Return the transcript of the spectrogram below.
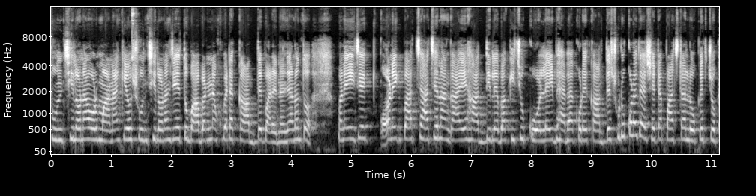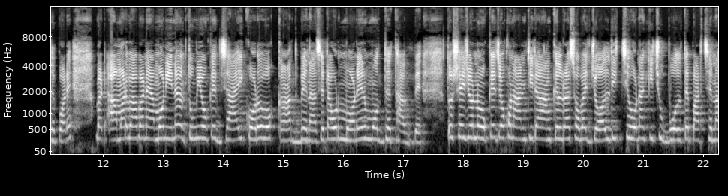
শুনছিল না, ওর মানা কেউ শুনছিল না, যেহেতু বাবান না খুব একটা কাঁদতে পারে না, জানো তো? মানে এই যে অনেক বাচ্চা আছে না, গায়ে হাত দিলে বা কিছু করলেই ভ্যা ভ্যা করে কাঁদতে শুরু করে দেয়, সেটা পাঁচটা লোকের চোখে পড়ে। বাট আমার বাবান এমনই না, তুমি ওকে যাই করো, ও কাঁদবে না, সেটা ওর মনের মধ্যে থাকবে। তো সেই জন্য ওকে যখন আন্টিরা, আঙ্কেলরা সবাই জল দিচ্ছে, ও না কিছু বলতে পারছে না,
